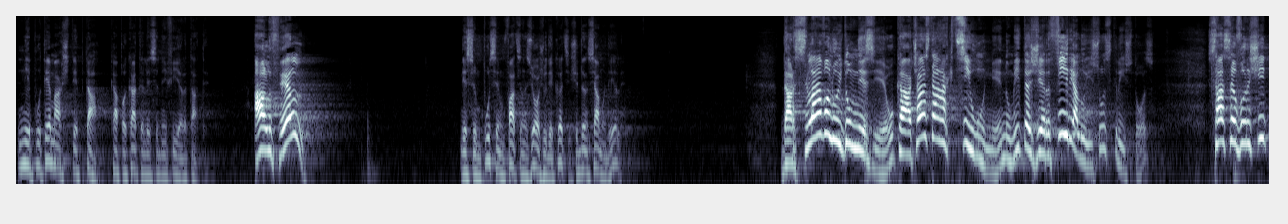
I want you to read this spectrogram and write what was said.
ne putem aștepta ca păcatele să ne fie iertate. Altfel, ne sunt puse în față în ziua judecății și dăm seamă de ele. Dar slavă lui Dumnezeu că această acțiune numită jertfirea lui Isus Hristos s-a săvârșit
